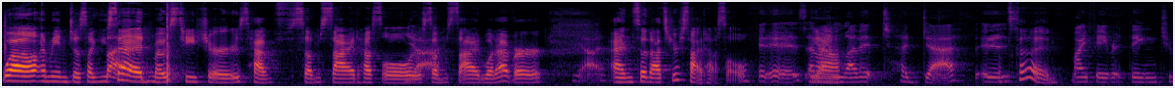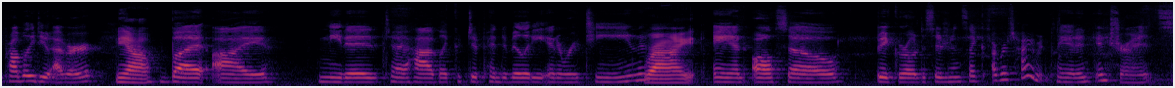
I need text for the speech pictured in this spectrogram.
Well, I mean, just like you But- said, most teachers have some side hustle Yeah. or some side whatever. Yeah. And so that's your side hustle. It is, and Yeah. I love it to death. It It's is good. my favorite thing to probably do ever. Yeah. but I needed to have like dependability and a routine Right. and also big girl decisions like a retirement plan and insurance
